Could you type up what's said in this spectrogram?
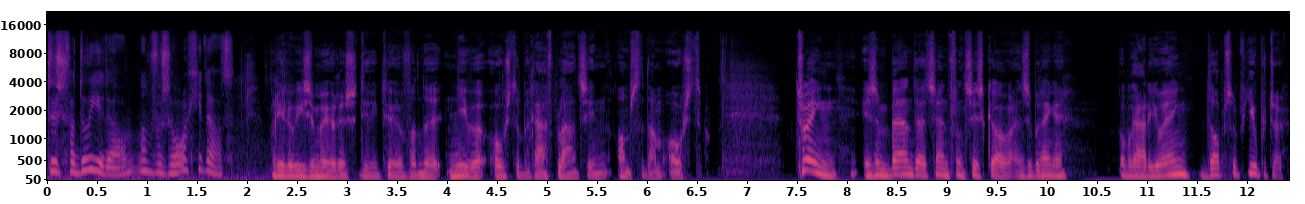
Dus wat doe je dan? Dan verzorg je dat. Marie-Louise Meures, directeur van de nieuwe Oosterbegraafplaats in Amsterdam-Oost. Train is een band uit San Francisco en ze brengen op Radio 1 Dobbs of Jupiter.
